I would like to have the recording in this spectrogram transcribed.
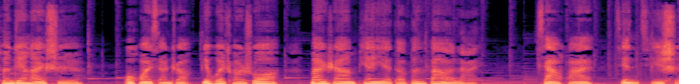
春天来时，我幻想着你会穿梭漫山遍野的芬芳而来；夏花剪辑时，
